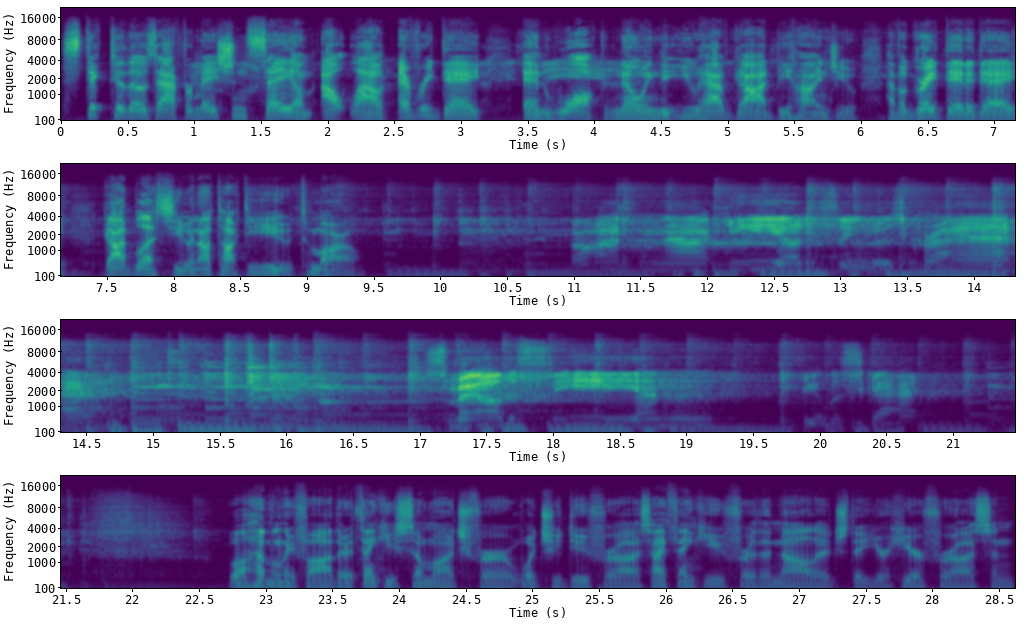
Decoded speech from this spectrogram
Stick to those affirmations. Say them out loud every day and walk knowing that you have God behind you. Have a great day today. God bless you, and I'll talk to you tomorrow. Smell Well, Heavenly Father, thank you so much for what you do for us. I thank you for the knowledge that you're here for us and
